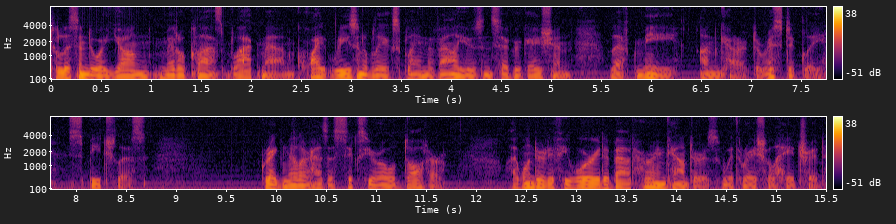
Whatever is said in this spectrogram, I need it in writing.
To listen to a young, middle-class black man quite reasonably explain the values in segregation left me, uncharacteristically, speechless. Greg Miller has a six-year-old daughter. I wondered if he worried about her encounters with racial hatred.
